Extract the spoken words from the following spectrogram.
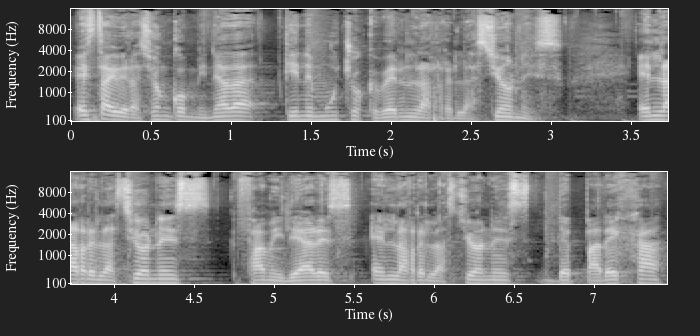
Esta vibración combinada tiene mucho que ver en las relaciones, en las relaciones familiares, en las relaciones de pareja,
